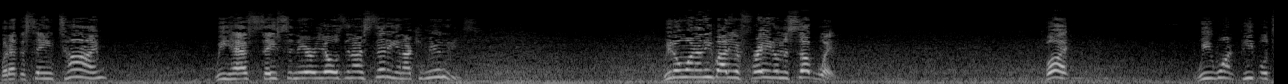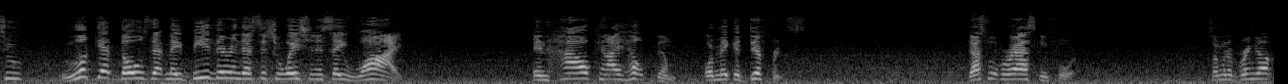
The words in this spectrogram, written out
but at the same time, we have safe scenarios in our city, in our communities. We don't want anybody afraid on the subway. But we want people to look at those that may be there in that situation and say, why? And how can I help them or make a difference? That's what we're asking for. So I'm going to bring up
